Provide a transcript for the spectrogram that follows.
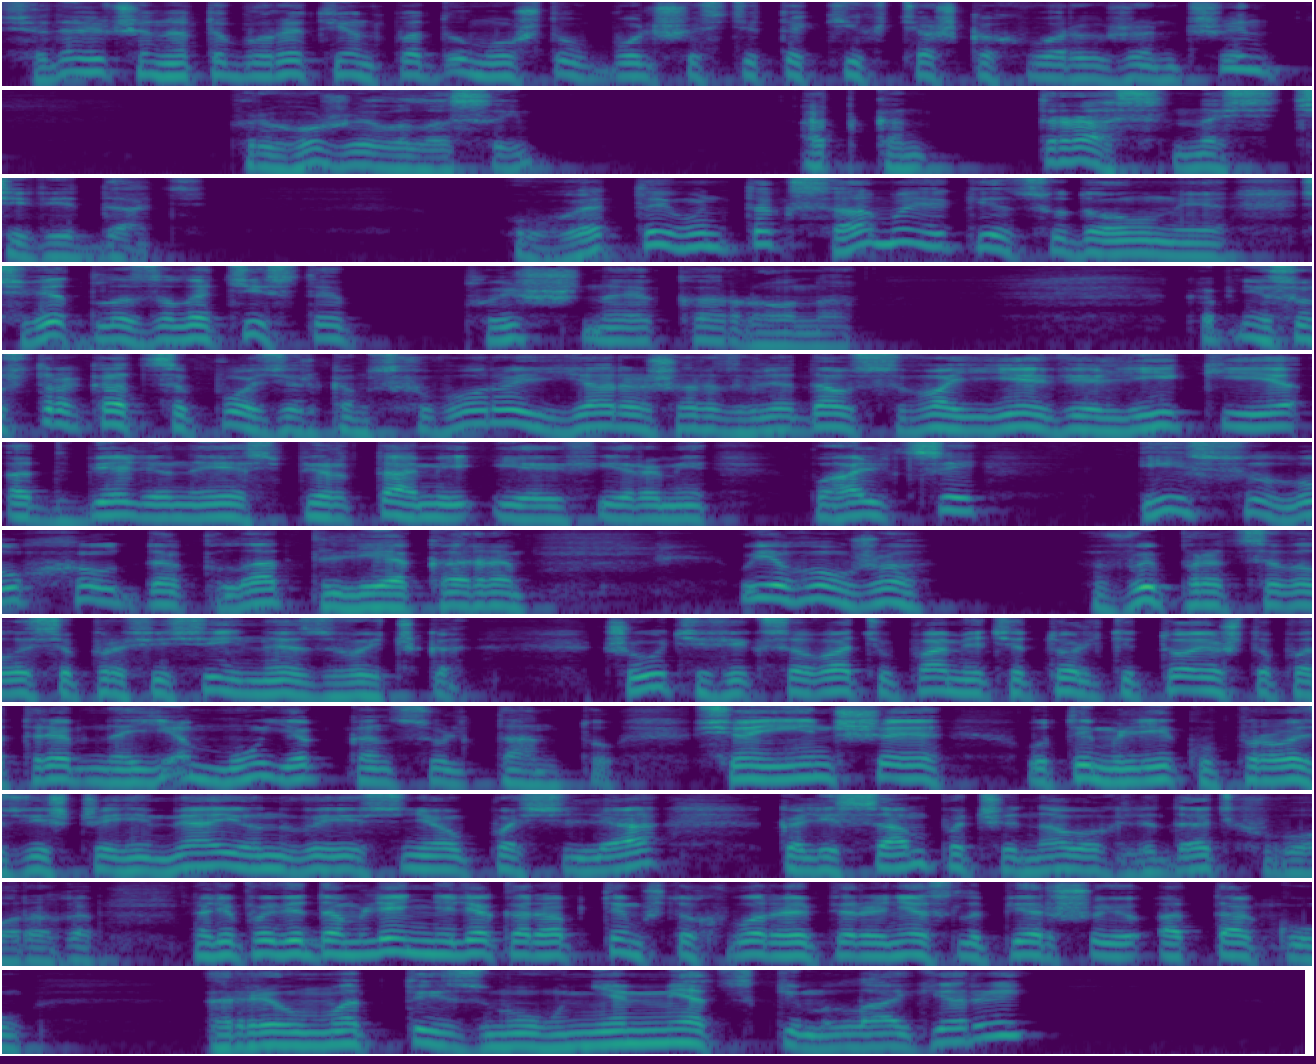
Сядаючы на табурет ён падумаў, што ў большасці такіх цяжкахворых жанчын прыгожыя валасы ад кантраснасці відаць. У гэтай вунь таксама, якія цудоўныя, светла-залацістая пышная карона. Каб не сустракацца позіркам з хворай, яраш разглядаў свае вялікія адбеленыя спіртамі і эфірамі пальцы і слухаў даклад лекара. У яго ўжо выпрацавалася прафесійная звычка чуць і фіксаваць у памяці толькі тое, што патрэбна яму як кансультанту. Всё іншае, у тым ліку прозвішча імя ён выясняў пасля, калі сам пачынаў аглядаць хворага. Але паведамленне лекара аб тым, што хворая перанесла першую атаку рэўматызму ў нямецкім лагеры,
